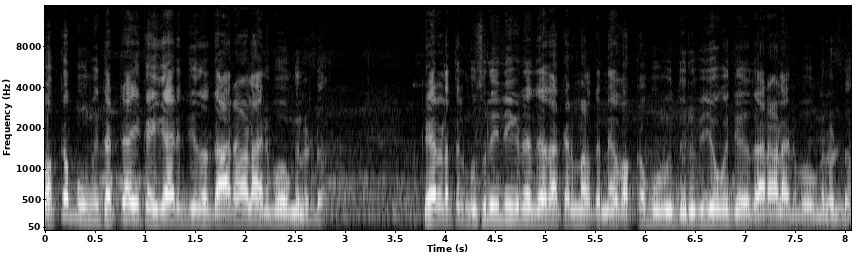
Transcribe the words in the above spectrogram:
വക്കം ഭൂമി തെറ്റായി കൈകാര്യം ചെയ്ത ധാരാളം അനുഭവങ്ങളുണ്ട്. കേരളത്തിൽ മുസ്ലിം ലീഗിന്റെ നേതാക്കന്മാർ തന്നെ വക്കഭൂമി ദുരുപയോഗം ചെയ്ത ധാരാളം അനുഭവങ്ങളുണ്ട്.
